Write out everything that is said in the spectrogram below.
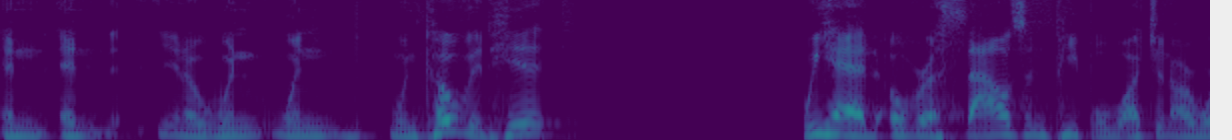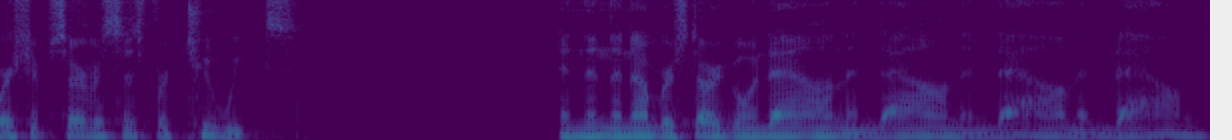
And and you know, when when when COVID hit, we had over a thousand people watching our worship services for two weeks. And then the numbers started going down and down and down and down.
